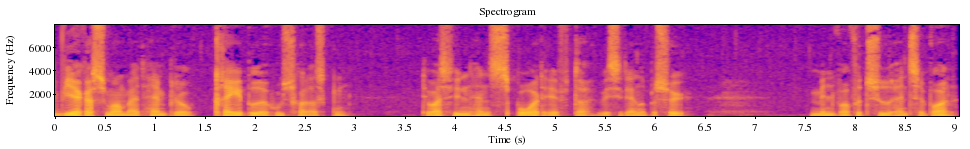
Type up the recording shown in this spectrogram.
Det virker som om, at han blev grebet af husholdersken. Det var også hende, han spurgte efter ved sit andet besøg. Men hvorfor tyder han til vold?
